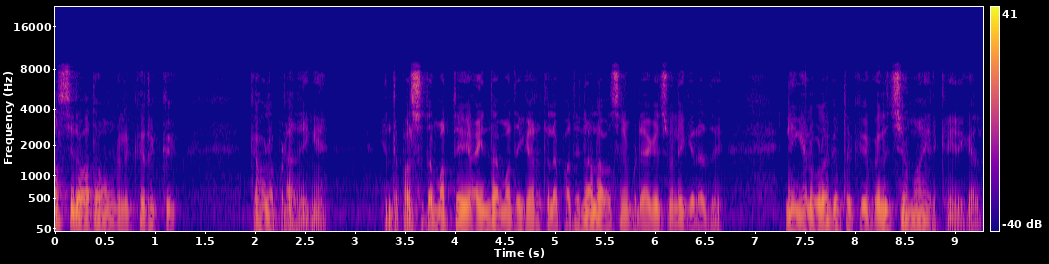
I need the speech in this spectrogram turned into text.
ஆசீர்வாதம் உங்களுக்கு இருக்குது கவலைப்படாதீங்க. இந்த பரிசுத்த மத்திய ஐந்தாம் அதிகாரத்தில் பதினாலாம் வசனப்படியாக சொல்லுகிறது. நீங்கள் உலகத்துக்கு வெளிச்சமாக இருக்கிறீர்கள்.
